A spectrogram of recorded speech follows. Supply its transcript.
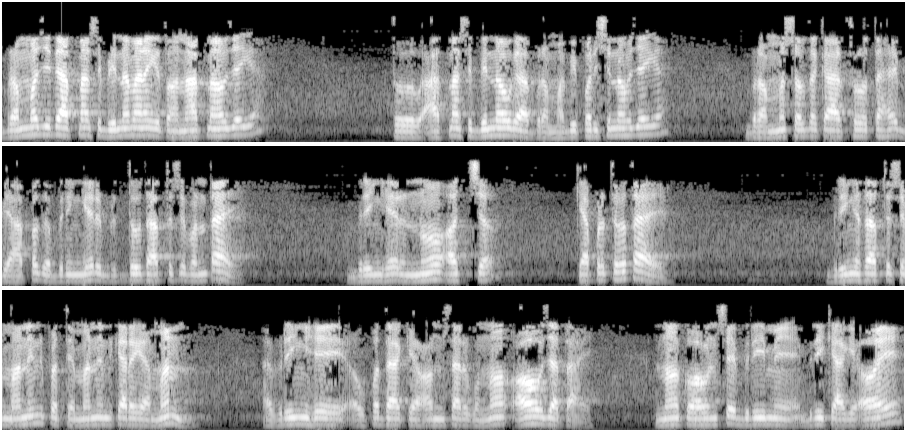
ब्रह्म यदि आत्मा से भिन्न मानेंगे तो अनात्मा हो जाएगा। तो आत्मा से भिन्न होगा, ब्रह्म भी परिचिन हो जाएगा। ब्रह्म शब्द का अर्थ होता है व्यापक, ब्रिंगेर वृद्धो धातु से बनता है। ब्रिंगेर नो अच्छ क्या प्रत्यय होता है? ब्रिंग धातु से मन प्रत्यय, मन क्या रहेगा मन। ब्रिंग है, उपदा के अनुसार को न अ हो जाता है। न को उनसे ब्री में, ब्री के आगे अय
